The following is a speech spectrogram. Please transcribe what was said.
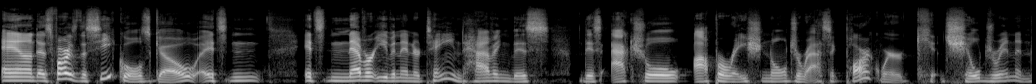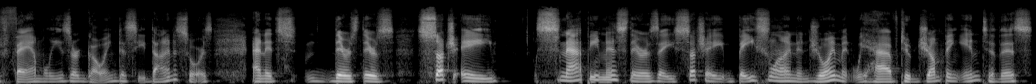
And as far as the sequels go, it's n- it's never even entertained having this this actual operational Jurassic Park where ki- children and families are going to see dinosaurs, and it's there's there's such a snappiness there is a such a baseline enjoyment we have to jumping into this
